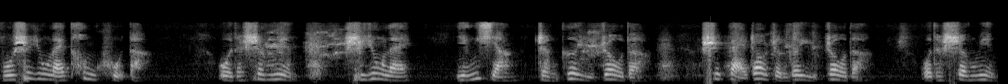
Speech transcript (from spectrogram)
不是用来痛苦的，我的生命是用来影响整个宇宙的，是改造整个宇宙的。我的生命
